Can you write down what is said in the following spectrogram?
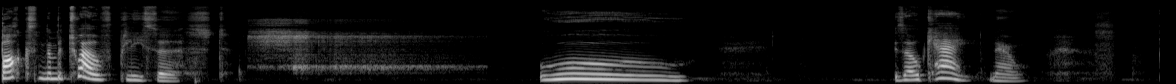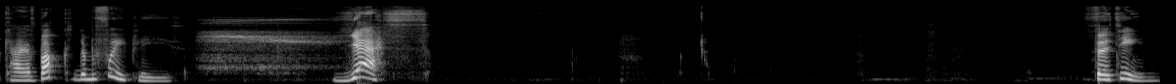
Box number 12, please, first. Ooh. Is okay now. Can I have box number 3, please? Yes! 13.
